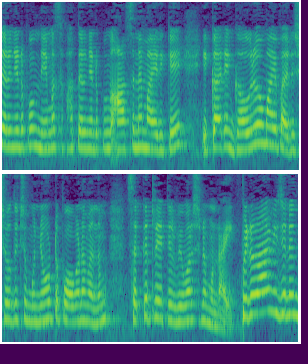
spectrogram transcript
തെരഞ്ഞെടുപ്പും നിയമസഭാ തെരഞ്ഞെടുപ്പും ആസന്നമായിരിക്കെ ഇക്കാര്യം ഗൗരവമായി പരിശോധിച്ച് മുന്നോട്ട് പോകണമെന്നും സെക്രട്ടേറിയറ്റിൽ വിമർശനമുണ്ടായി. പിണറായി വിജയനും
